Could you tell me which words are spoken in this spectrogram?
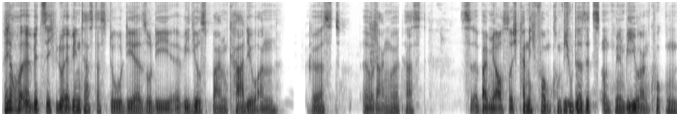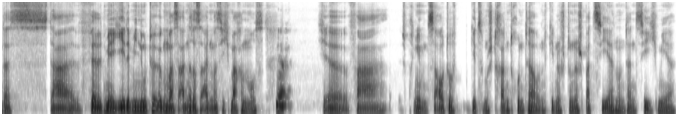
Finde ich auch äh, witzig, wie du erwähnt hast, dass du dir so die äh, Videos beim Cardio anhörst äh, oder angehört hast. ist äh, bei mir auch so. Ich kann nicht vorm Computer sitzen und mir ein Video angucken. Das, da fällt mir jede Minute irgendwas anderes ein, was ich machen muss. Ja. Ich äh, fahre, springe ins Auto, gehe zum Strand runter und gehe eine Stunde spazieren und dann ziehe ich mir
